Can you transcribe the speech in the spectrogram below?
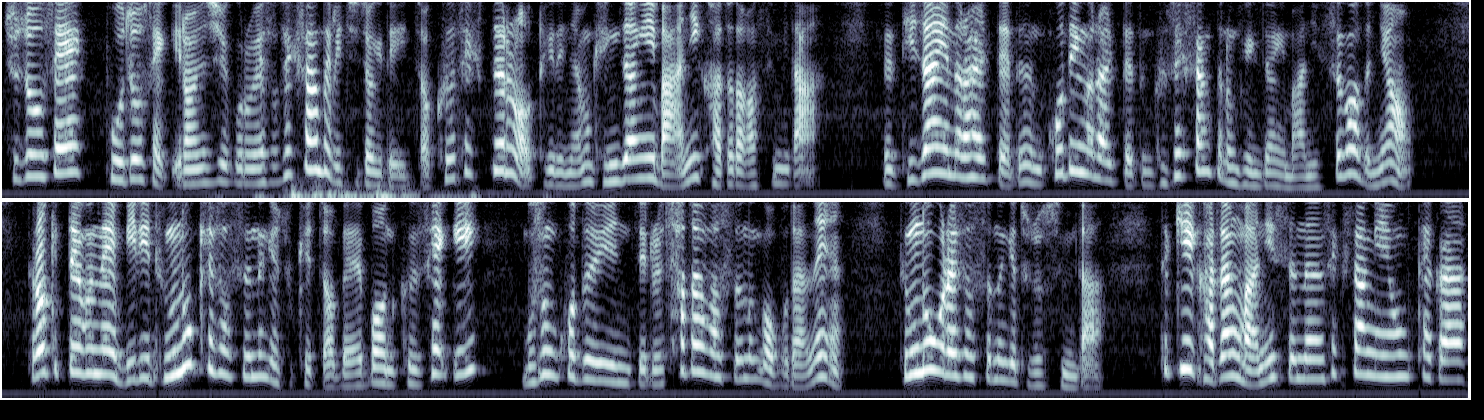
주조색, 보조색 이런 식으로 해서 색상들이 지정이 되어 있죠. 그 색들은 어떻게 되냐면 굉장히 많이 가져다가 씁니다. 디자인을 할 때든 코딩을 할 때든 그 색상들은 굉장히 많이 쓰거든요. 그렇기 때문에 미리 등록해서 쓰는 게 좋겠죠. 매번 그 색이 무슨 코드인지를 찾아서 쓰는 것보다는 등록을 해서 쓰는 게 더 좋습니다. 특히 가장 많이 쓰는 색상의 형태가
